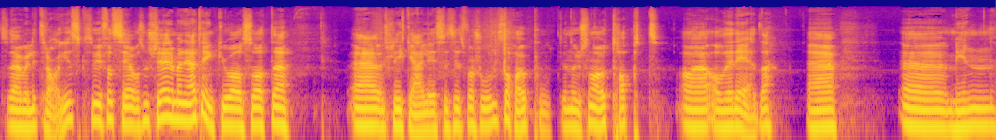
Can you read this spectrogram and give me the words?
Så det er veldig tragisk. Så vi får se hva som skjer. Men jeg tenker jo altså at slik jeg leser situasjonen, så har jo Putin og Russland har jo tapt allerede. Min,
